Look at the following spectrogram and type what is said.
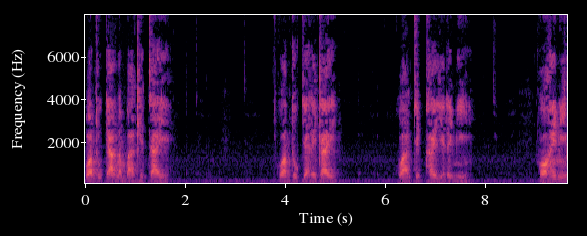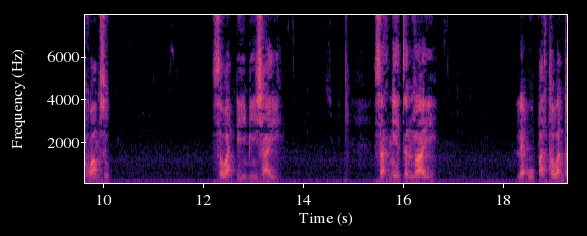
ความทุกข์ยากลำบากเข็นใจ ความทุกข์อย่าได้ใกล้ ความเจ็บไข้อย่าได้มี ขอให้มีความสุข สวัสดีมีชัย สเนจันไร และอุปัตถวันต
